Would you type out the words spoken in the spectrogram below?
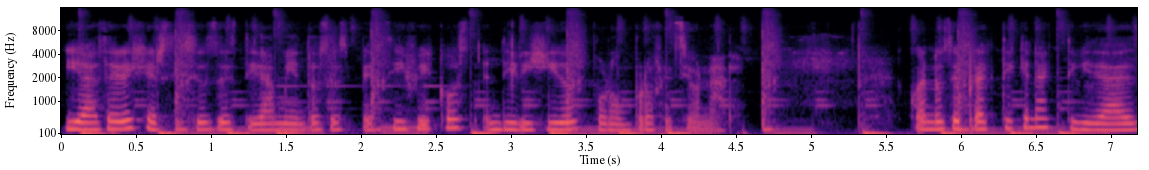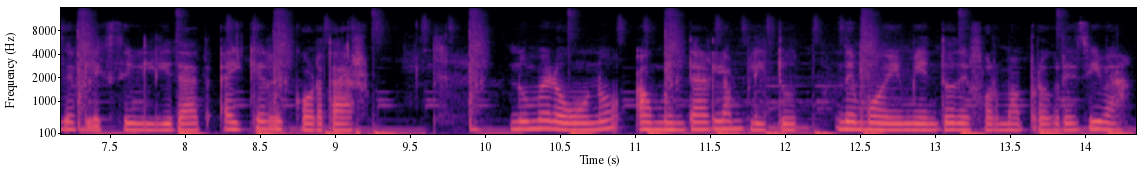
y hacer ejercicios de estiramientos específicos dirigidos por un profesional. Cuando se practiquen actividades de flexibilidad hay que recordar Número 1. Aumentar la amplitud de movimiento de forma progresiva.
